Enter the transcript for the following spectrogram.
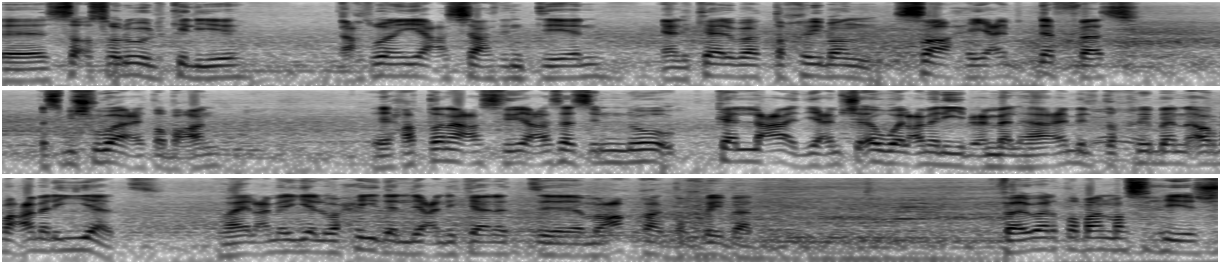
آه، استأصلوا الكلية أعطونا إياه على الساعة 2 يعني كان الولد تقريبا صاحي يعني بتنفس بس مش واعي طبعا. آه، حطيناه على السرير على أساس إنه كالعاده يعني مش أول عملية بيعملها عمل تقريبا أربع عمليات. وهي العملية الوحيدة اللي يعني كانت آه، معقدة تقريبا. فالولد طبعا ما صحيش.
